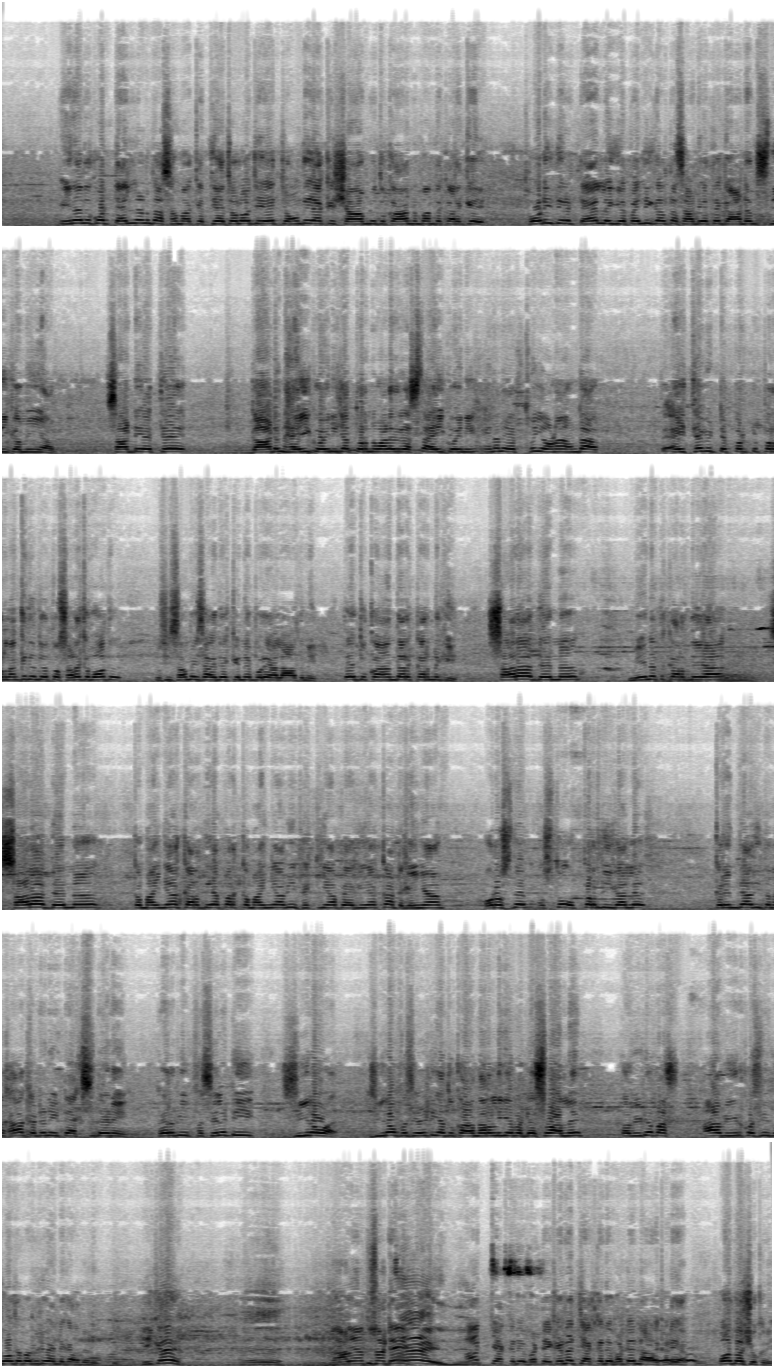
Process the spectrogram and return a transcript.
ਇਹਨਾਂ ਨੂੰ ਕੋਈ ਟਹਿਲਣ ਦਾ ਸਮਾਂ ਕਿੱਥੇ ਆ? ਚਲੋ ਜੇ ਇਹ ਚਾਹੁੰਦੇ ਆ ਕਿ ਸ਼ਾਮ ਨੂੰ ਦੁਕਾਨ ਬੰਦ ਕਰਕੇ ਥੋੜੀ ਦੇਰ ਟਹਿਲ ਲਈਏ, ਪਹਿਲੀ ਗੱਲ ਤਾਂ ਸਾਡੇ ਇੱਥੇ ਗਾਰਡਨਸ ਦੀ ਕਮੀ ਆ। ਸਾਡੇ ਇੱਥੇ ਗਾਰਡਨ ਹੈ ਹੀ ਕੋਈ ਨਹੀਂ ਜਾਂ ਤੁਰਨ ਵਾਲੇ ਰਸਤਾ ਹੈ ਹੀ ਕੋਈ ਨਹੀਂ। ਇਹਨਾਂ ਨੇ ਇੱਥੋਂ ਹੀ ਆਉਣਾ ਹੁੰਦਾ ਤੇ ਇੱਥੇ ਵੀ ਟਿੱਪਰ ਟਿੱਪਰ ਲੰਘਦੇ ਹੁੰਦੇ ਉੱਤੋਂ ਸੜਕ ਬਹੁਤ, ਤੁਸੀਂ ਸਮਝ ਸਕਦੇ ਹੋ ਕਿੰਨੇ ਬੁਰੇ ਹਾਲਾਤ ਨੇ। ਤੇ ਦੁਕਾਨਦਾਰ ਕਰਨ ਕੀ? ਸਾਰਾ ਦਿਨ ਮਿਹਨਤ ਕਰਦੇ ਆ, ਸਾਰਾ ਦਿਨ ਕਮਾਈਆਂ ਕਰਦੇ ਆ, ਪਰ ਕਮਾਈਆਂ ਵੀ ਫਿੱਕੀਆਂ ਪੈ ਗਈਆਂ, ਘਟ ਗਈਆਂ। ਔਰ ਉਸ ਦੇ ਉਸ ਤੋਂ ਉੱਪਰ ਦੀ ਗੱਲ, ਕਰਿੰਦਿਆਂ ਦੀ ਤਨਖਾਹ ਕੱਢਣੀ ਟੈਕਸ ਦੇਣੇ, ਫਿਰ ਵੀ ਫੈਸਿਲਿਟੀ ਜ਼ੀਰੋ ਹੈ ਜ਼ੀਰੋ ਫੈਸਿਲਿਟੀ ਆ ਦੁਕਾਨਦਾਰਾਂ ਲਈ ਇਹ ਵੱਡੇ ਸਵਾਲ ਨੇ। ਤਾਂ ਵੀਡੀਓ ਬਸ ਆ ਵੀਰ ਕੁਛ ਨਹੀਂ ਬੋਲਦੇ ਪਰ ਵੀਡੀਓ ਐਂਡ ਕਰ ਦੇਣੀ। ਠੀਕ ਹੈ? ਨਾਲ ਆ ਤੂੰ ਸਾਡੇ? ਆ ਚੱਕ ਦੇ ਫੱਟੇ ਕਹਿੰਦਾ ਚੱਕ ਦੇ ਫੱਟੇ ਨਾਲ ਖੜੇ ਆ। ਬਹੁਤ ਬਹੁਤ ਸ਼ੁਕਰੀਆ।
